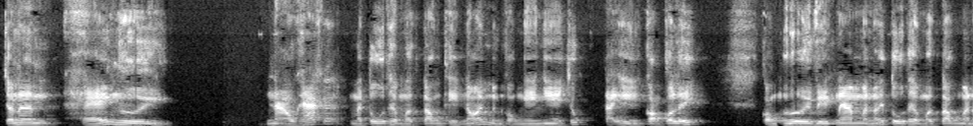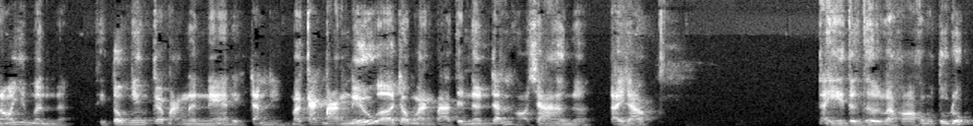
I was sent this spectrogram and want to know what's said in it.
cho nên hệ người nào khác á, mà tu theo mật tông thì nói mình còn nghe nghe chút tại vì còn có lý. Còn người Việt Nam mà nói tu theo mật tông mà nói với mình thì tốt nhất các bạn nên né đi, tránh đi. Mà các bạn nếu ở trong làng ta thì nên tránh họ xa hơn nữa. Tại sao? Tại vì thường thường là họ không tu đúng.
